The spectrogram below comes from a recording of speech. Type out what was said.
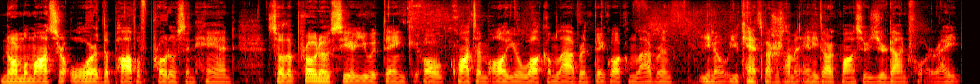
normal monster or the pop of Protos in hand. So the Protos here, you would think, oh, Quantum, all your Welcome Labyrinth, big Welcome Labyrinth, you know, you can't special summon any Dark Monsters, you're done for, right?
